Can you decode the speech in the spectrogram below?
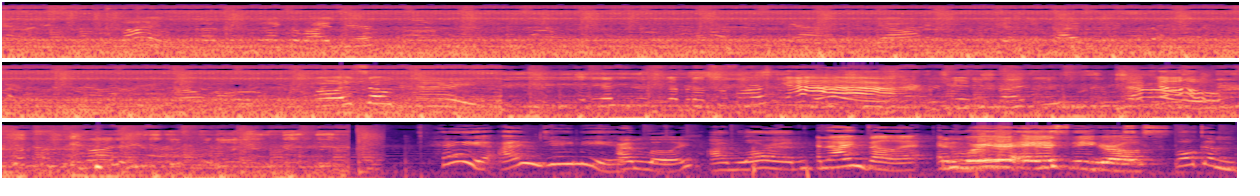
Yeah. Nice. Do you like the rides here? Yeah. Yeah. You get any prizes? No. Oh. Oh, it's okay. Have you guys enjoyed Step It Up so far? Yeah! Did you get any prizes? No! nice. I'm Jamie. I'm Lily. I'm Lauren. And I'm Bella, And we're your ASB girls. Welcome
